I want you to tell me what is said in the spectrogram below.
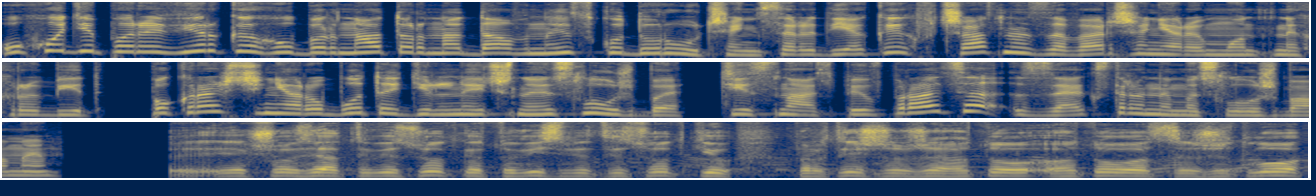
У ході перевірки губернатор надав низку доручень, серед яких вчасне завершення ремонтних робіт, покращення роботи дільничної служби, тісна співпраця з екстреними службами. Якщо взяти відсотки, то 80% практично вже готово, готово це житло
